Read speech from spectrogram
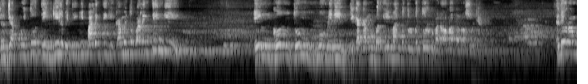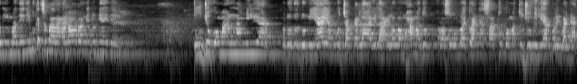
Derajatmu itu tinggi, lebih tinggi, paling tinggi. Kamu itu paling tinggi. In kuntum mu'minin. Jika kamu beriman betul-betul kepada Allah dan Rasulnya. Jadi orang beriman ini bukan sembarangan orang di dunia ini. 7,6 miliar penduduk dunia yang mengucapkan la ilaha illallah Muhammadun Rasulullah itu hanya 1,7 miliar paling banyak.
